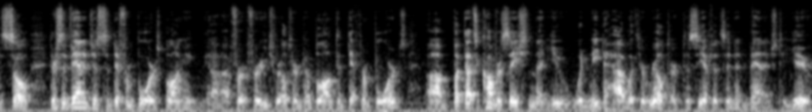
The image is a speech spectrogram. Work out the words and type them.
So there's advantages to different boards belonging uh, for for each realtor to belong to different boards, um, but that's a conversation that you would need to have with your realtor to see if it's an advantage to you.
